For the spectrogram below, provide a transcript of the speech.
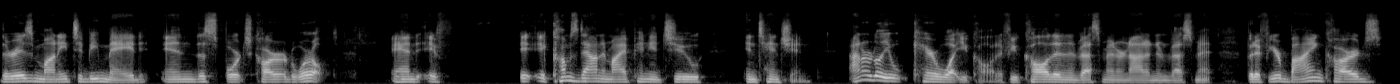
there is money to be made in the sports card world. And if it, it comes down, in my opinion, to intention. I don't really care what you call it, if you call it an investment or not an investment. But if you're buying cards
